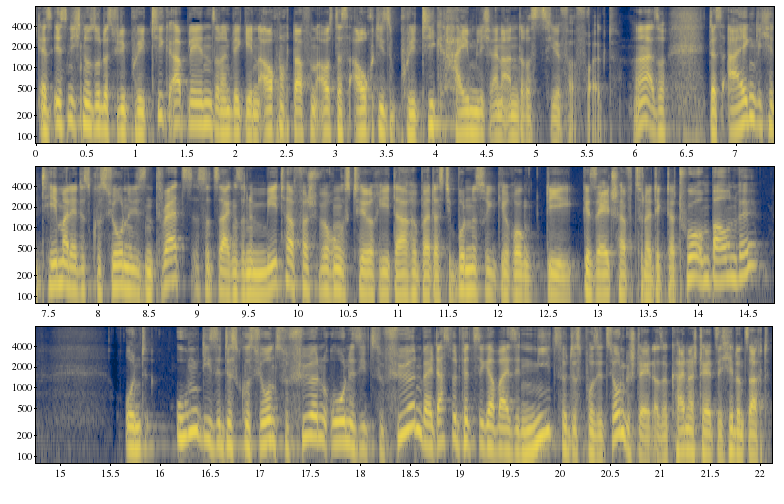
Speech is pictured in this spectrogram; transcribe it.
Es ist nicht nur so, dass wir die Politik ablehnen, sondern wir gehen auch noch davon aus, dass auch diese Politik heimlich ein anderes Ziel verfolgt. Also das eigentliche Thema der Diskussion in diesen Threads ist sozusagen so eine Meta-Verschwörungstheorie darüber, dass die Bundesregierung die Gesellschaft zu einer Diktatur umbauen will. Und um diese Diskussion zu führen, ohne sie zu führen, weil das wird witzigerweise nie zur Disposition gestellt. Also keiner stellt sich hin und sagt,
